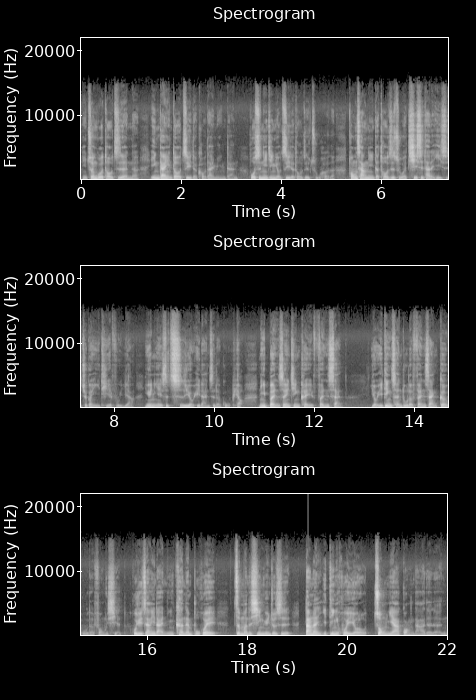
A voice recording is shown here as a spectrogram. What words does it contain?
你存股投资人呢，应该你都有自己的口袋名单，或是你已经有自己的投资组合了。通常你的投资组合其实它的意思就跟 ETF 一样，因为你也是持有一篮子的股票，你本身已经可以分散，有一定程度的分散个股的风险。或许这样一来，你可能不会这么的幸运，就是。当然，一定会有重压广达的人，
